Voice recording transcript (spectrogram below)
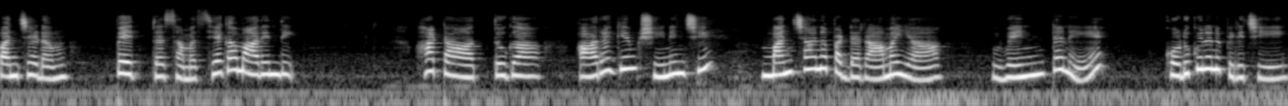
పంచడం పెద్ద సమస్యగా మారింది. హఠాత్తుగా ఆరోగ్యం క్షీణించి మంచాన పడ్డ రామయ్య వెంటనే కొడుకులను పిలిచి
